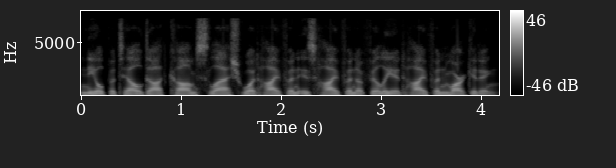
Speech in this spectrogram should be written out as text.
NeilPatel.com slash what hyphen is hyphen affiliate hyphen marketing.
